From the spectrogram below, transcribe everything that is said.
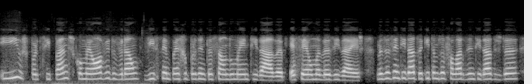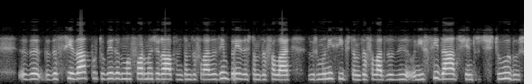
e os participantes, como é óbvio, deverão vir sempre em representação de uma entidade. Essa é uma das ideias. Mas as entidades, aqui estamos a falar das entidades da, da, da sociedade portuguesa de uma forma geral. Portanto, estamos a falar das empresas, estamos a falar dos municípios, estamos a falar falar das universidades, centros de estudos,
